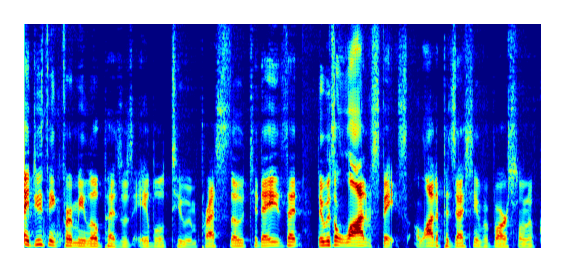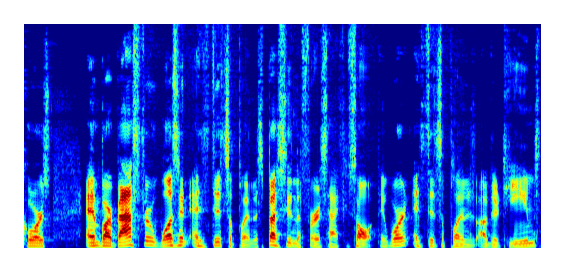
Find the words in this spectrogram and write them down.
I do think Fermin Lopez was able to impress, though, today is that there was a lot of space, a lot of possession for Barcelona, of course, and Barbastro wasn't as disciplined, especially in the first half. You saw it. They weren't as disciplined as other teams,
